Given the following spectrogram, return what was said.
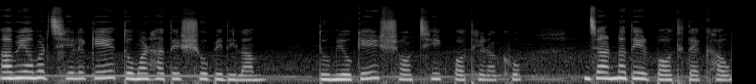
আমি আমার ছেলেকে তোমার হাতে সঁপে দিলাম। তুমি ওকে সঠিক পথে রাখো, জান্নাতের পথ দেখাও।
